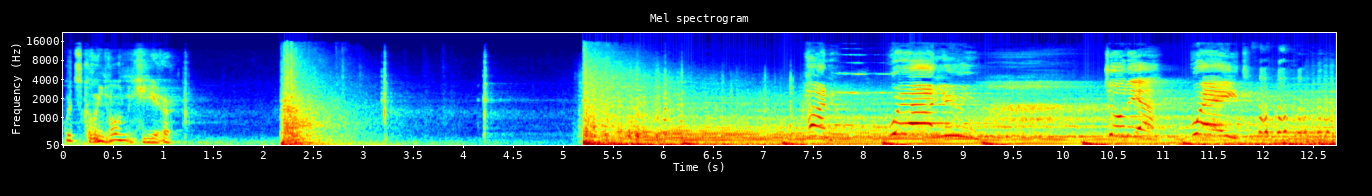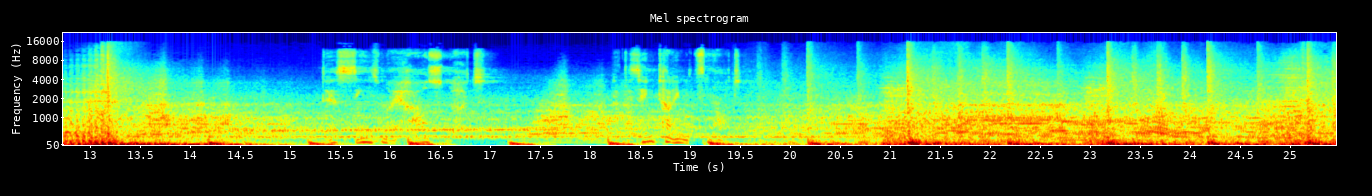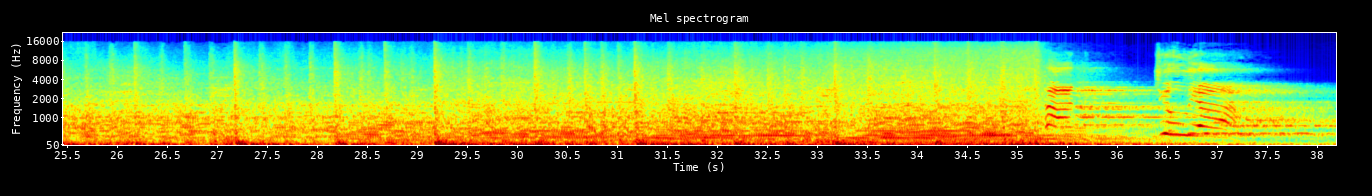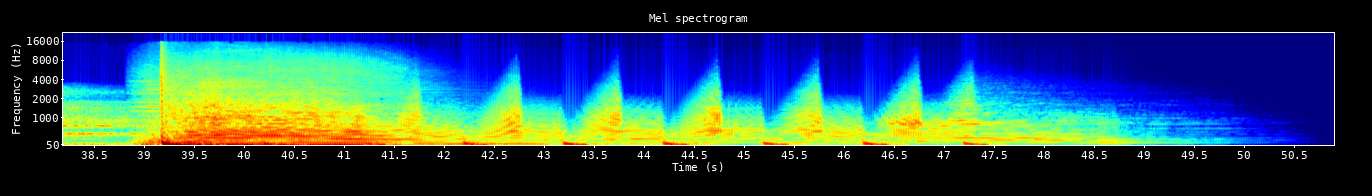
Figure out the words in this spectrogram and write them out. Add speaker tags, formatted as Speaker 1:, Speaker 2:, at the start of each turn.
Speaker 1: What's going on here?
Speaker 2: Han, Where are you? Julia! Wait!
Speaker 1: This seems my house, but at the same time, it's not.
